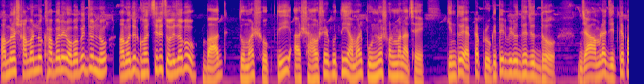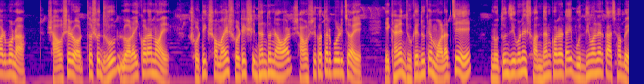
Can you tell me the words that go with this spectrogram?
আমরা সামান্য খাবারের অভাবের জন্য আমাদের ঘর ছেড়ে চলে যাব? বাঘ তোমার শক্তি আর সাহসের প্রতি আমার পূর্ণ সম্মান আছে। কিন্তু একটা প্রকৃতির বিরুদ্ধে যুদ্ধ যা আমরা জিততে পারব না। সাহসের অর্থ শুধু লড়াই করা নয় সঠিক সময়ে সঠিক সিদ্ধান্ত নেওয়ার সাহসিকতার পরিচয় এখানে ধুকে ধুকে মরার চেয়ে নতুন জীবনের সন্ধান করাটাই বুদ্ধিমানের কাজ হবে।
